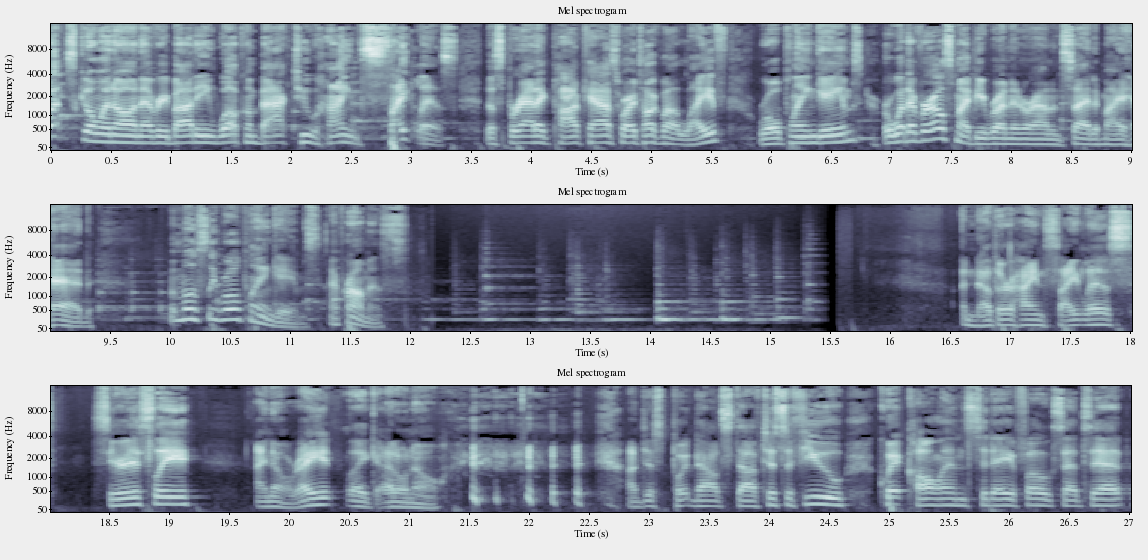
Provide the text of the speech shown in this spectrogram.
What's going on, everybody? Welcome back to Hindsightless, the sporadic podcast where I talk about life, role playing games, or whatever else might be running around inside of my head. But mostly role playing games, I promise. Another Hindsightless? Seriously? I know, right? Like, I don't know. I'm just putting out stuff. Just a few quick call ins today, folks. That's it.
